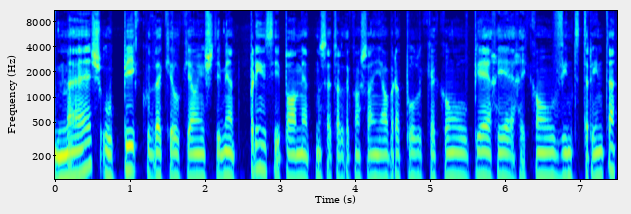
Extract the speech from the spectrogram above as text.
mas o pico daquilo que é um investimento, principalmente no setor da construção e obra pública, com o PRR e com o 2030,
